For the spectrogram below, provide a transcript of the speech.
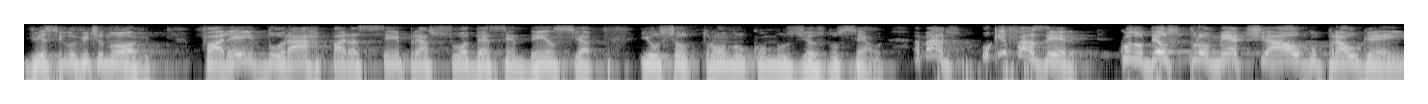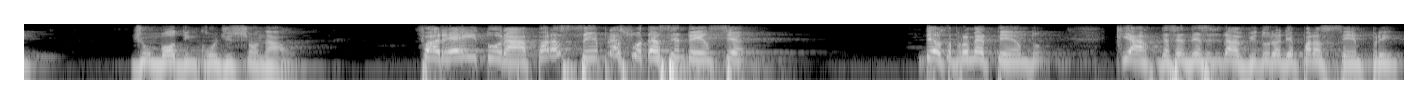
Versículo 29. Farei durar para sempre a sua descendência e o seu trono como os dias do céu. Amados, o que fazer quando Deus promete algo para alguém de um modo incondicional? Farei durar para sempre a sua descendência. Deus está prometendo que a descendência de Davi duraria para sempre.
